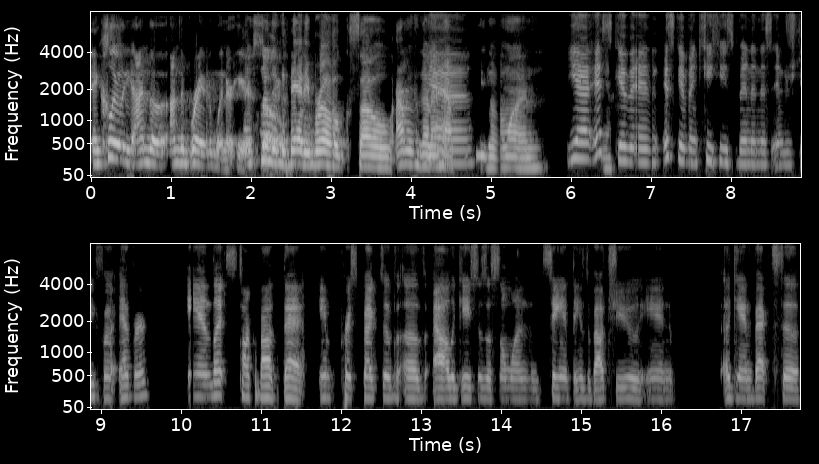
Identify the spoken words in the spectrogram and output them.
And clearly I'm the I'm the breadwinner here. And clearly so. the daddy broke, so I'm gonna yeah. have to be the one. Yeah, it's yeah. given it's given Keke's been in this industry forever. And let's talk about that in perspective of allegations of someone saying things about you. And again, back to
